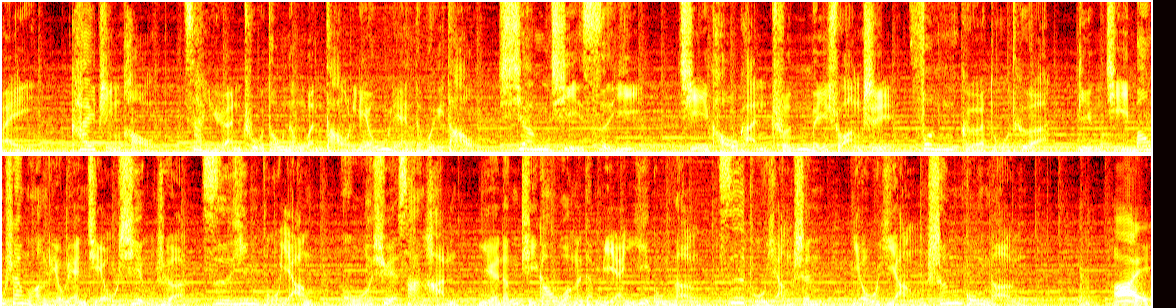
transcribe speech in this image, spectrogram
美。开瓶后，在远处都能闻到榴莲的味道，香气四溢。其口感醇美爽适，风格独特。顶级猫山王榴莲酒性热，滋阴补阳，活血散寒，也能提高我们的免疫功能，滋补养生，有养生功能。Hi,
